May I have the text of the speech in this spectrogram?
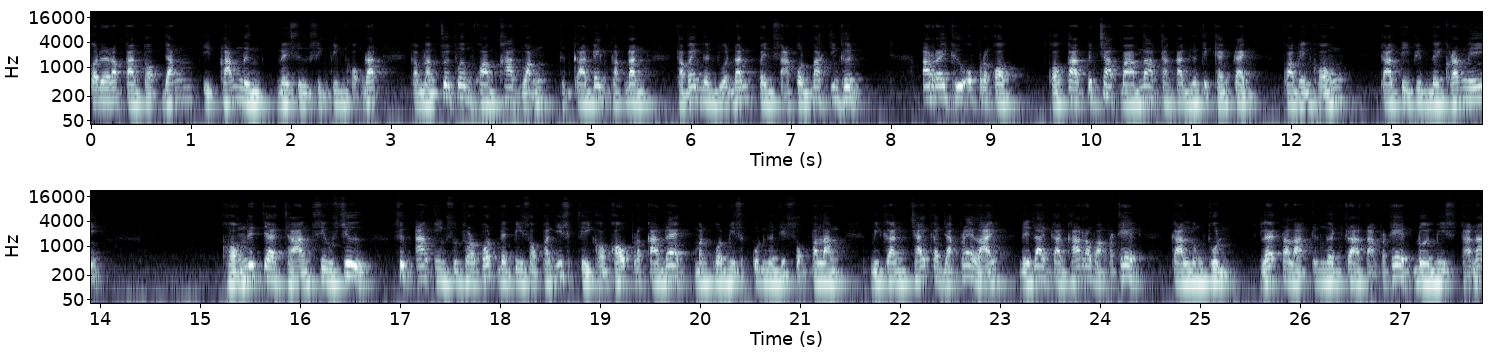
ก็ได้รับการตอบย้ำอีกครั้งหนึ่งในสื่อสิ่งพิมพ์ของรัฐกำลังช่วยเพิ่มความคาดหวังถึงการเร่งผลักดันทำให้เงินหยวนนั้นเป็นสากลมากยิ่งขึ้น อะไรคือองค์ประกอบของการเป็นชาติมหาอำนาจทางการเงินที่แข็งแกร่ง ความเห็นของการตีพิมพ์ในครั้งนี้ ของนิตยสารซิลชื่อ ซึ่งอ้างอิงสุนทรพจน์ในปี 2024 ของเขาประการแรก มันควรมีสกุลเงินที่ทรงพลัง มีการใช้กันอย่างแพร่หลาย ในด้านการค้าระหว่างประเทศ การลงทุน และตลาดเงินตราต่างประเทศ โดยมีสถานะ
